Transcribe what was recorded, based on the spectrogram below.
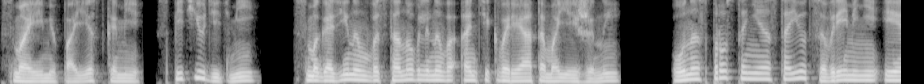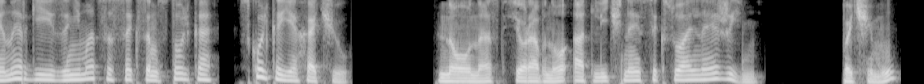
С моими поездками, с пятью детьми, с магазином восстановленного антиквариата моей жены, у нас просто не остается времени и энергии заниматься сексом столько, сколько я хочу. Но у нас все равно отличная сексуальная жизнь. Почему?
